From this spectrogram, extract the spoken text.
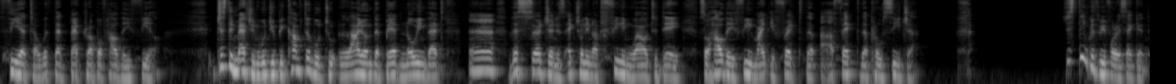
theater with that backdrop of how they feel. Just imagine, would you be comfortable to lie on the bed knowing that uh, this surgeon is actually not feeling well today, so how they feel might affect the affect the procedure. Just think with me for a second.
